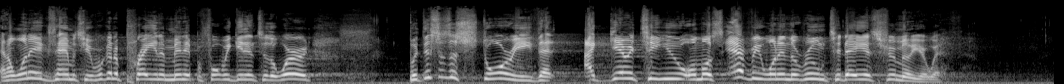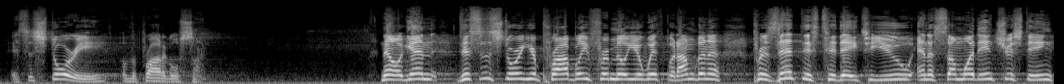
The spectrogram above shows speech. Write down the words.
And I want to examine to you. We're going to pray in a minute before we get into the word. But this is a story that I guarantee you almost everyone in the room today is familiar with. It's a story of the prodigal son. Now, again, this is a story you're probably familiar with, but I'm going to present this today to you in a somewhat interesting,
